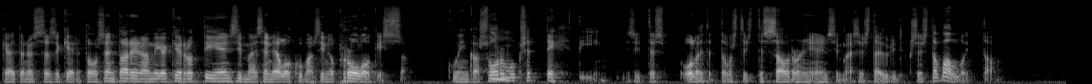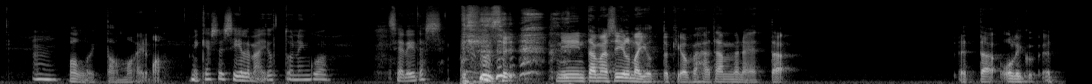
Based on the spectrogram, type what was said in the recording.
käytännössä se kertoo sen tarinan, mikä kerrottiin ensimmäisen elokuvan siinä prologissa – kuinka sormukset mm. tehtiin. Ja sitten oletettavasti sitten Sauronin ensimmäisestä yrityksestä valloittaa. Mm. valloittaa maailmaa. Mikä se silmäjuttu niin kuin? Selitä se. se, niin tämä silmäjuttukin on vähän tämmöinen, että, että oliko, että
